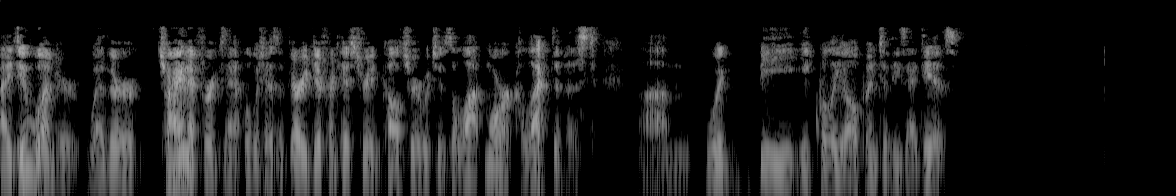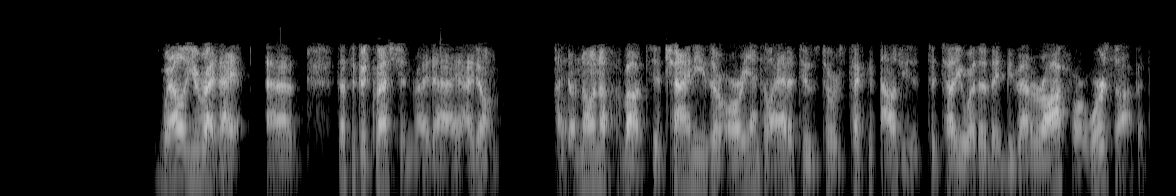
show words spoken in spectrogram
I do wonder whether China, for example, which has a very different history and culture, which is a lot more collectivist, um, would be equally open to these ideas. Well, you're right. I uh, that's a good question, right? I, I don't I don't know enough about uh, Chinese or Oriental attitudes towards technology to, to tell you whether they'd be better off or worse off. It's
